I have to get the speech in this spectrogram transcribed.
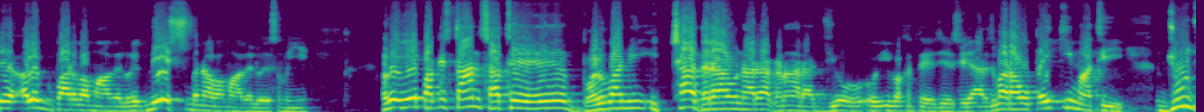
જે અલગ પાડવામાં આવેલો, એક દેશ બનાવવામાં આવેલો એ સમયે. હવે એ પાકિસ્તાન સાથે ભળવાની ઈચ્છા ધરાવનારા ઘણા રાજ્યો એ વખતે જે છે, આ રજવાડાઓ પૈકીમાંથી જૂજ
